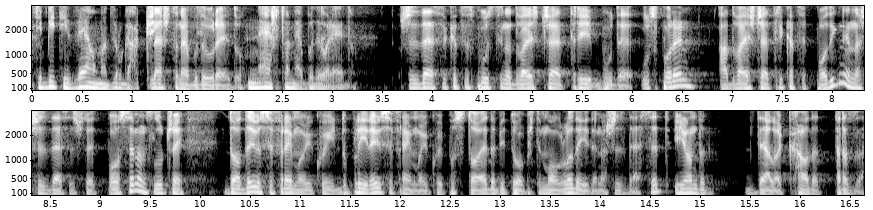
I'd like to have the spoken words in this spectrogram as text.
će biti veoma drugačiji. Nešto ne bude u redu. Nešto ne bude u redu. 60 kad se spusti na 24 bude usporen, a 24 kad se podigne na 60, što je poseban slučaj, dodaju se fremovi koji, dupliraju se fremovi koji postoje da bi to uopšte moglo da ide na 60 i onda deluje kao da trza.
